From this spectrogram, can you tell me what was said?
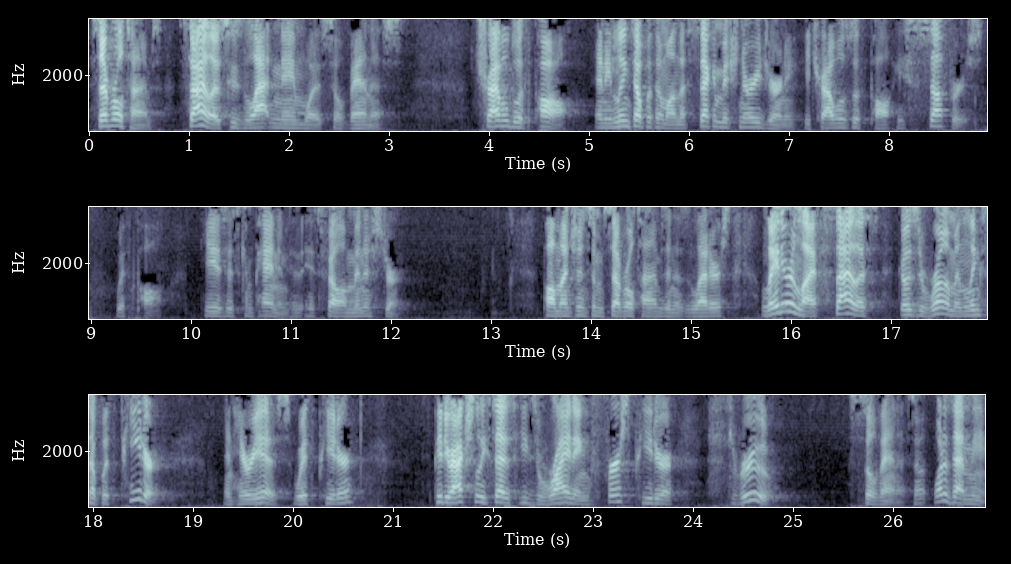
Several times. Silas, whose Latin name was Silvanus, traveled with Paul, and he linked up with him on the second missionary journey. He travels with Paul. He suffers with Paul. He is his companion, his fellow minister. Paul mentions him several times in his letters. Later in life, Silas goes to Rome and links up with Peter. And here he is with Peter. Peter actually says he's writing 1 Peter through Silvanus. What does that mean?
